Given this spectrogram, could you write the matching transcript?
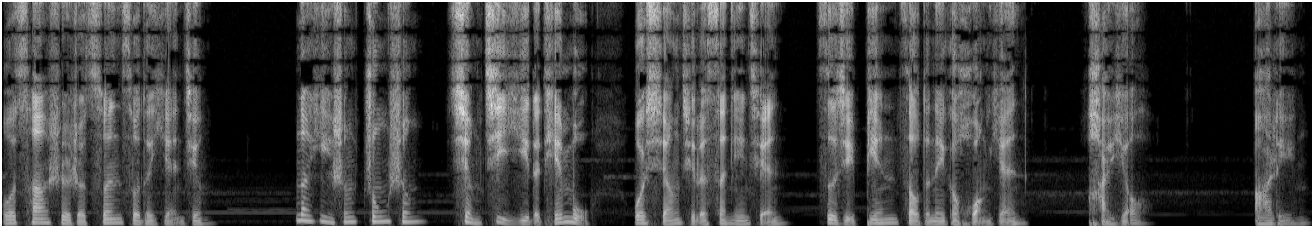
我擦拭着酸涩的眼睛，那一声钟声像记忆的天幕。我想起了三年前自己编造的那个谎言，还有。阿玲，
